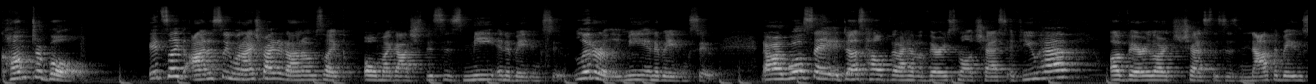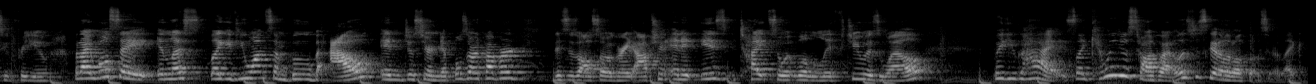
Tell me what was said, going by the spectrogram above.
comfortable. It's like, honestly, when I tried it on, I was like, oh my gosh, this is me in a bathing suit. Literally, me in a bathing suit. Now, I will say it does help that I have a very small chest. If you have a very large chest, this is not the bathing suit for you. But I will say, unless, like, if you want some boob out and just your nipples are covered, this is also a great option. And it is tight, so it will lift you as well. But you guys, like, can we just talk about it? Let's just get a little closer. Like,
